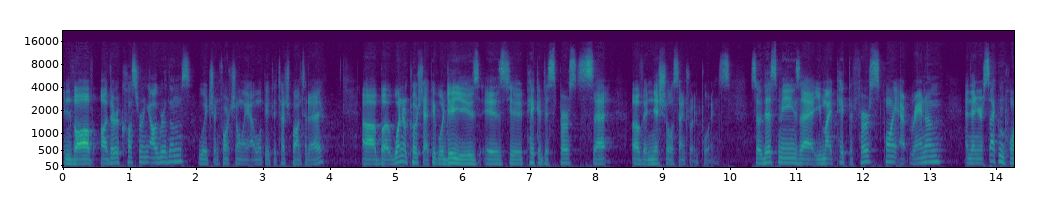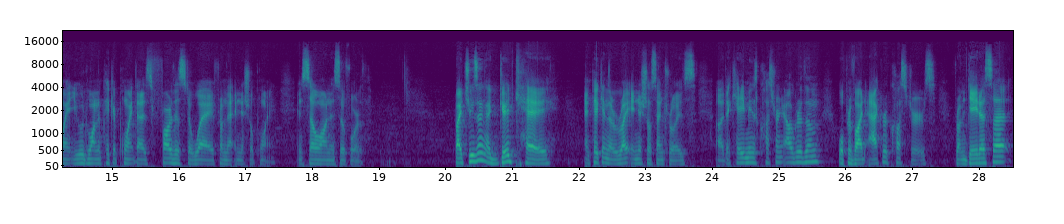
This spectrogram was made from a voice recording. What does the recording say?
involve other clustering algorithms, which unfortunately I won't be able to touch upon today. Uh, but one approach that people do use is to pick a dispersed set of initial centroid points. So this means that you might pick the first point at random, and then your second point, you would want to pick a point that is farthest away from that initial point, and so on and so forth. By choosing a good K and picking the right initial centroids, uh, the k-means clustering algorithm will provide accurate clusters from data set,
